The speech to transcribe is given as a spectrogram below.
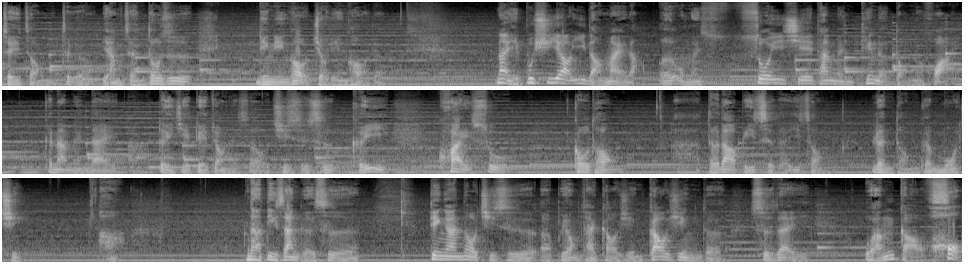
这一种这个养成都是零零后、九零后的，那也不需要倚老卖老，而我们说一些他们听得懂的话，跟他们在啊对接对撞的时候，其实是可以快速。沟通啊，得到彼此的一种认同跟默契，好。那第三个是定案后，其实呃不用太高兴，高兴的是在完稿后，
